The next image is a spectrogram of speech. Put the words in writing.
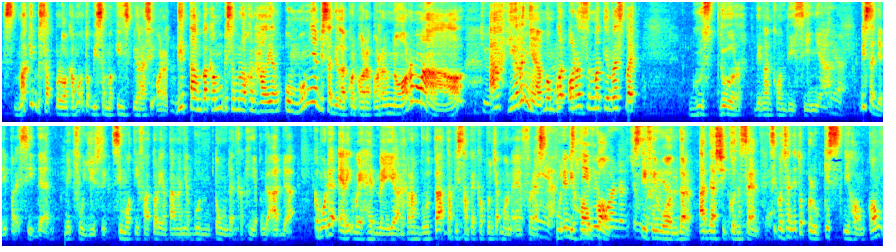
semakin besar peluang kamu untuk bisa menginspirasi orang. Ditambah kamu bisa melakukan hal yang umumnya bisa dilakukan orang-orang normal, akhirnya membuat orang semakin respect. Gus Dur dengan kondisinya Iya. bisa jadi presiden. Mick Fujisik, si motivator yang tangannya buntung dan kakinya nggak ada. Kemudian Eric Weihenmayer, orang buta tapi sampai ke puncak Mount Everest. Iya. Kemudian di Hong Kong, Wonder juga, Stevie ya. Wonder, ada Shikun Sen. Shikun Sen itu pelukis di Hong Kong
